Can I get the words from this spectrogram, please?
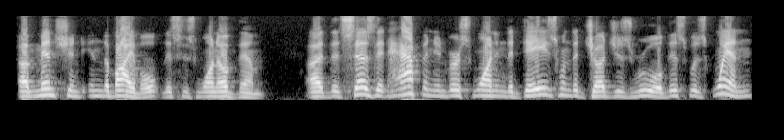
uh, mentioned in the Bible. This is one of them. Uh, that says that happened in verse 1 in the days when the judges ruled. This was when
